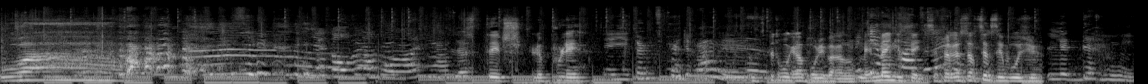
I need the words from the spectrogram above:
Wow. Il est tombé dans ton œil. Stitch, le poulet. Il est un petit peu grand, Un petit peu trop grand pour lui, par exemple. Mais magnifique. Ça fait ressortir ses beaux yeux. le dernier.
